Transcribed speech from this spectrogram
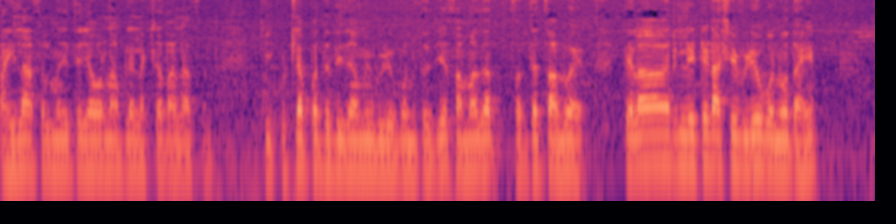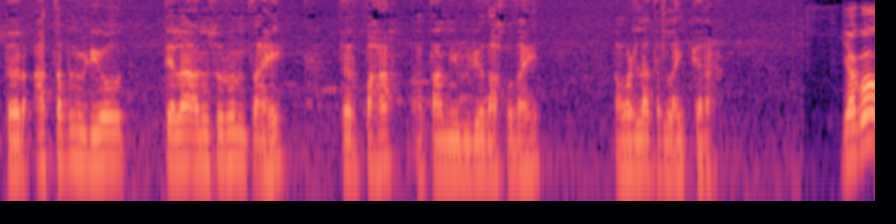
पाहिला असेल म्हणजे त्याच्यावरनं आपल्या लक्षात आलं असेल की कुठल्या पद्धतीचे आम्ही व्हिडिओ बनवतो. जे समाजात सध्या चालू आहे त्याला रिलेटेड असे व्हिडिओ बनवत आहे. तर आजचा पण व्हिडिओ त्याला अनुसरूनच आहे. तर पहा आता आम्ही व्हिडिओ दाखवत आहे. आवडला तर लाईक करा. जागो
